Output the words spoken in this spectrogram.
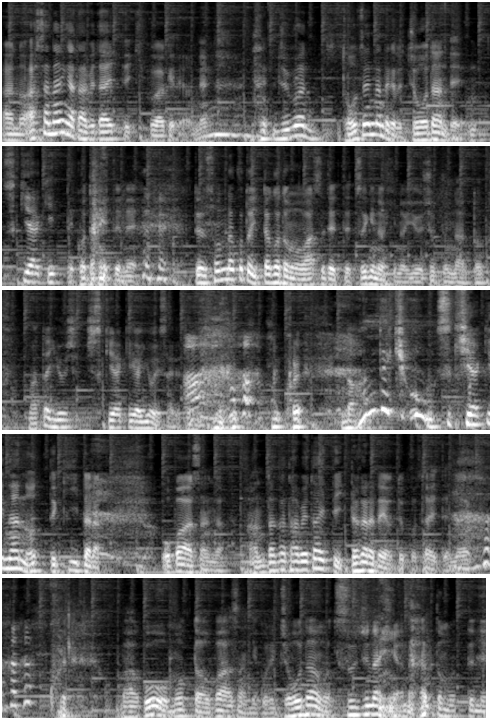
あの「明日何が食べたい?」って聞くわけだよね、自分は当然なんだけど冗談で「すき焼き」って答えてね。でそんなこと言ったことも忘れて次の日の夕食になるとまたすき焼きが用意されてる、ね、これなんで今日もすき焼きなの？って聞いたらおばあさんが「あんたが食べたいって言ったからだよ」って答えてね。これ孫を持ったおばあさんにこれ冗談は通じないんやなと思ってね。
